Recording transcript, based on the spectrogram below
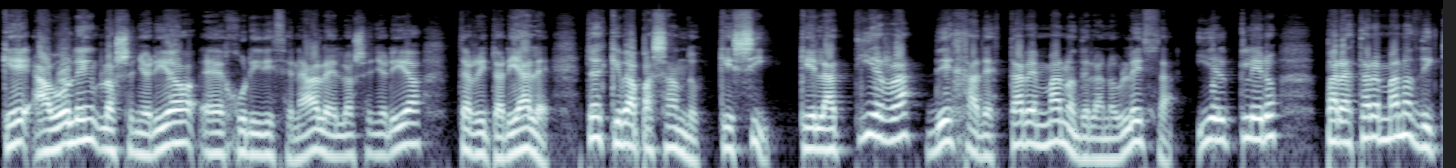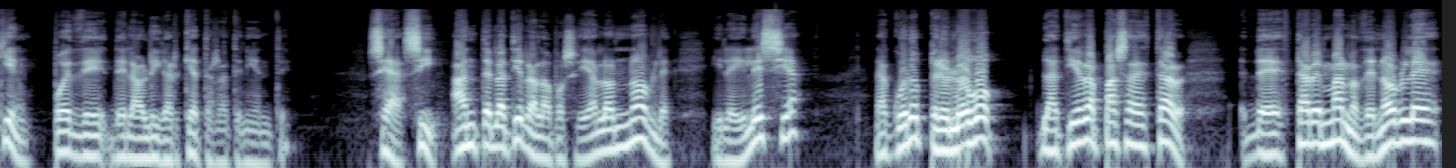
que abolen los señoríos eh, jurisdiccionales, los señoríos territoriales. Entonces, ¿qué va pasando? Que sí, que la tierra deja de estar en manos de la nobleza y el clero para estar en manos de quién? Pues de la oligarquía terrateniente. O sea, sí, antes la tierra la poseían los nobles y la iglesia, ¿de acuerdo? Pero luego la tierra pasa de estar, de estar en manos de nobles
